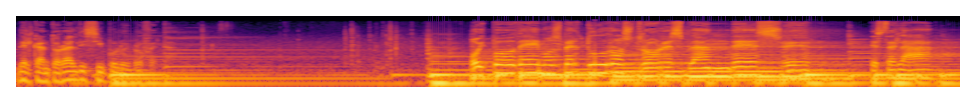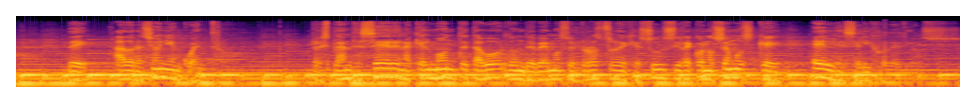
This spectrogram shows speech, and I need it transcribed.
del cantoral discípulo y profeta. Hoy podemos ver tu rostro resplandecer. Esta es la A de adoración y encuentro. Resplandecer en aquel monte Tabor donde vemos el rostro de Jesús y reconocemos que Él es el Hijo de Dios.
